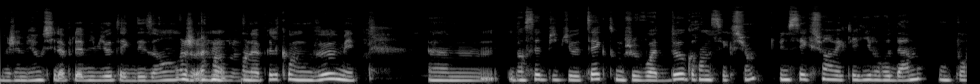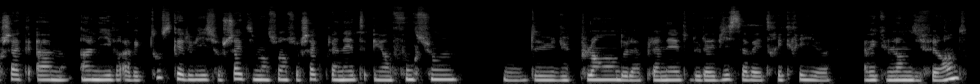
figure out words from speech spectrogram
moi j'aime bien aussi l'appeler la bibliothèque des anges. Mhm. on l'appelle comme on veut, mais Euh, dans cette bibliothèque, donc, je vois deux grandes sections. Une section avec les livres d'âme, donc pour chaque âme, un livre avec tout ce qu'elle vit sur chaque dimension, sur chaque planète, et en fonction du, plan de la planète ou de la vie, ça va être écrit euh, avec une langue différente.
